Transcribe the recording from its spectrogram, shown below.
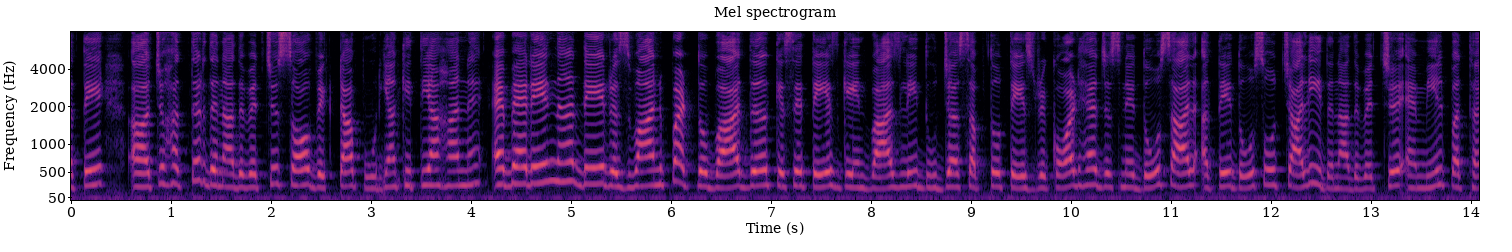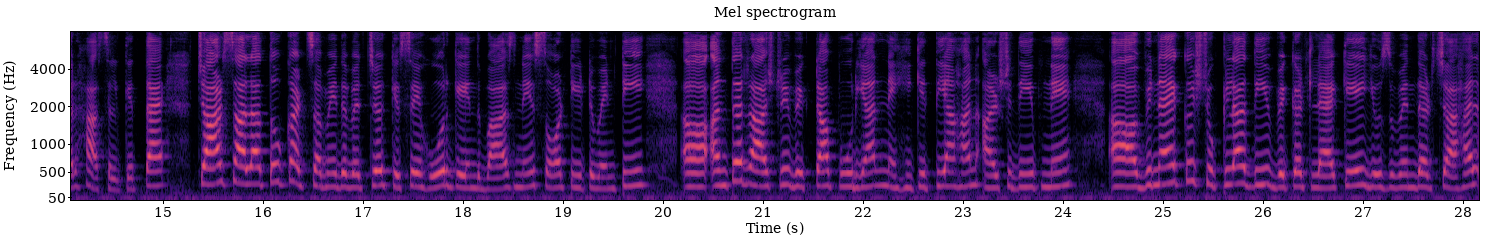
ਅਤੇ ਅ, 74 ਦਿਨਾਂ ਦੇ ਵਿੱਚ 100 ਵਿਕਟਾਂ ਪੂਰੀਆਂ ਕੀਤੀਆਂ ਹਨ। ਇਹ ਬਹਿਰੇਨ ਦੇ ਰਜ਼ਵਾਨ ਭੱਟ ਤੋਂ ਬਾਅਦ ਕਿਸੇ ਤੇਜ਼ ਗੇਂਦ ਗੇਂਦਬਾਜ਼ ਲਈ ਦੂਜਾ ਸਭ ਤੋਂ ਤੇਜ਼ ਰਿਕਾਰਡ ਹੈ ਜਿਸ ਨੇ 2 ਸਾਲ ਅਤੇ 240 ਦਿਨਾਂ ਦੇ ਵਿੱਚ ਇਹ ਪੱਥਰ ਹਾਸਲ ਕੀਤਾ ਹੈ। 4 ਸਾਲਾਂ ਤੋਂ ਘੱਟ ਸਮੇਂ ਦੇ ਵਿੱਚ ਕਿਸੇ ਹੋਰ ਗੇਂਦਬਾਜ਼ ਨੇ 100 T20 ਅ, ਅੰਤਰਰਾਸ਼ਟਰੀ ਵਿਕਟਾਂ ਪੂਰੀਆਂ ਨਹੀਂ ਕੀਤੀਆਂ ਹਨ। ਅਰਸ਼ਦੀਪ ਨੇ ਵਿਨਾਇਕ ਸ਼ੁਕਲਾ ਦੀ ਵਿਕਟ ਲੈ ਕੇ ਯੁਜ਼ਵਿੰਦਰ ਚਾਹਲ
